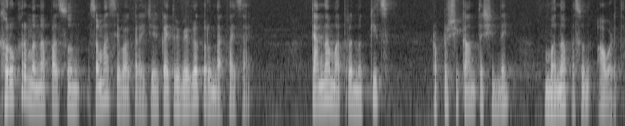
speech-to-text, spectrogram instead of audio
खरोखर मनापासून समाजसेवा करायची आहे, काहीतरी वेगळं करून दाखवायचं आहे त्यांना मात्र नक्कीच डॉक्टर श्रीकांत शिंदे मनापासून आवडतात.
